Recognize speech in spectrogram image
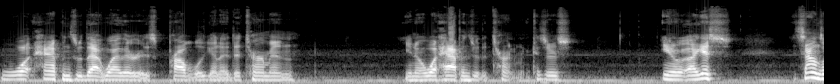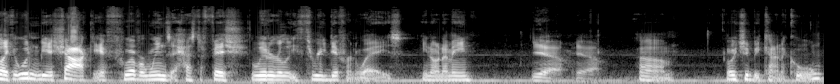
what happens with that weather is probably to determine, you know, what happens with the tournament. Because there's, you know, I guess it sounds like it wouldn't be a shock if whoever wins it has to fish literally three different ways. You know what I mean? Yeah, yeah. Um, which would be kind of cool.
